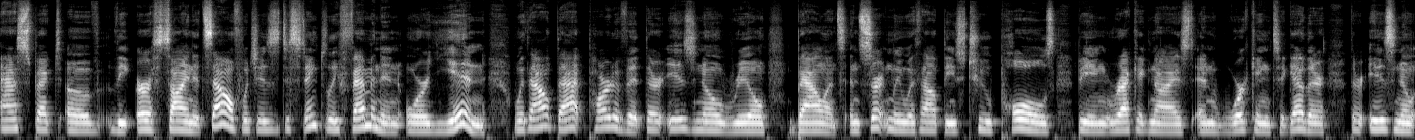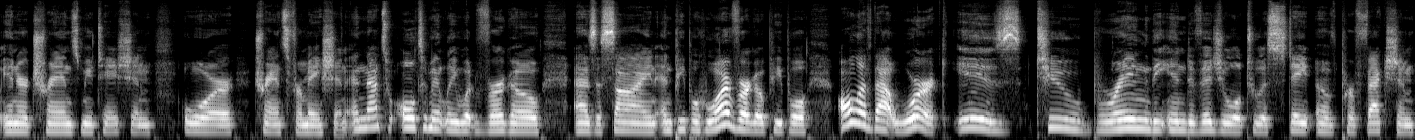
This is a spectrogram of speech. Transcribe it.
aspect of the earth sign itself, which is distinctly feminine or yin. Without that part of it, there is no real balance. And certainly without these two poles being recognized and working together, there is no inner transmutation or transformation. And that's ultimately what Virgo as a sign and people who are Virgo people, all of that work is to bring the individual to a state of perfection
